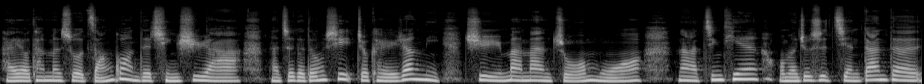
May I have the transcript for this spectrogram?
还有他们所掌管的情绪啊，那这个东西就可以让你去慢慢琢磨。那今天我们就是简单的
